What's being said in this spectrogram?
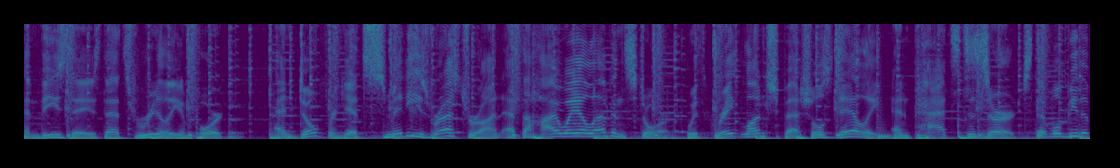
And these days, that's really important. And don't forget Smitty's restaurant at the Highway 11 store with great lunch specials daily and Pat's desserts that will be the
